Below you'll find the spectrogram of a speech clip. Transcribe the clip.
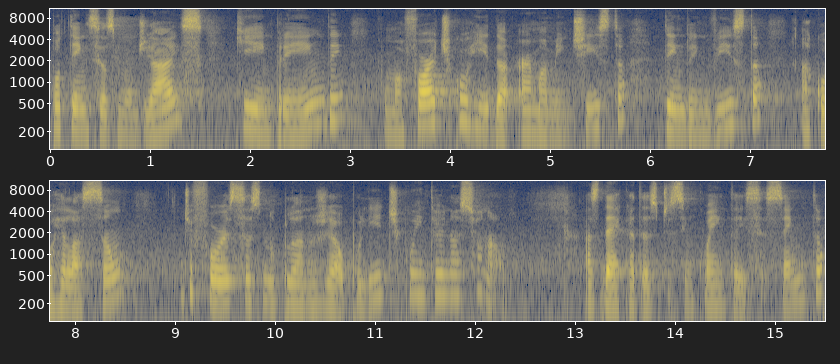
potências mundiais que empreendem uma forte corrida armamentista, tendo em vista a correlação de forças no plano geopolítico internacional. As décadas de 50 e 60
